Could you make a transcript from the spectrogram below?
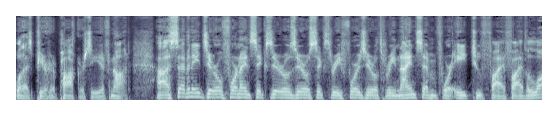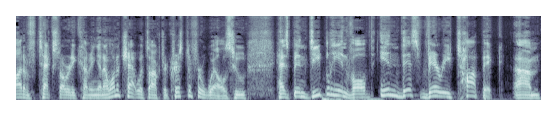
well, that's pure hypocrisy, if not. Uh, 780-496-0063-403-974-8255. A lot of text already coming in. I want to chat with Dr. Christopher Wells, who has been deeply involved in this very topic. Um,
